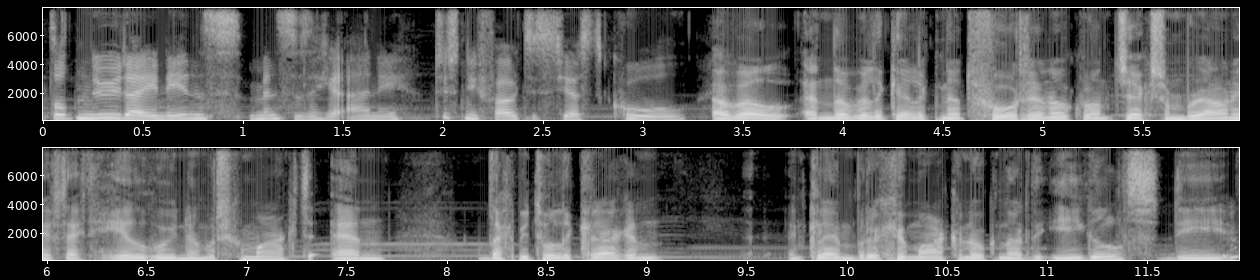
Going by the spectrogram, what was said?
Tot nu dat ineens mensen zeggen, ah nee, het is niet fout, het is juist cool. Ah, wel, en dat wil ik eigenlijk net voor zijn ook, want Jackson Brown heeft echt heel goede nummers gemaakt. En op dat gebied wil ik graag een, een klein brugje maken ook naar de Eagles. Die,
